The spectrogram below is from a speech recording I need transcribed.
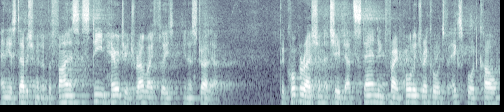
and the establishment of the finest steam heritage railway fleet in Australia. The corporation achieved outstanding freight haulage records for export coal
